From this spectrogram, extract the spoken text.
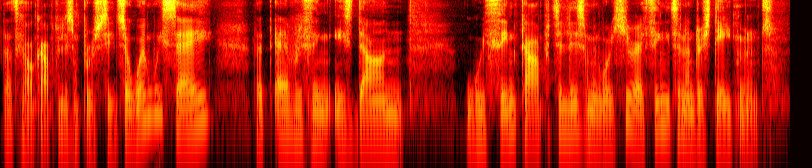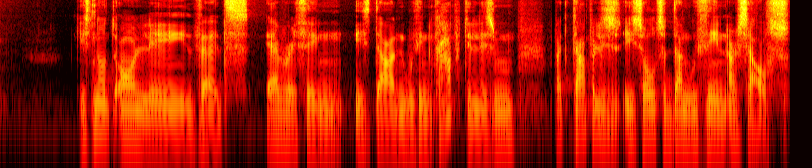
that's how capitalism proceeds. So when we say that everything is done within capitalism, and we're here, I think it's an understatement. It's not only that everything is done within capitalism, but capitalism is also done within ourselves,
